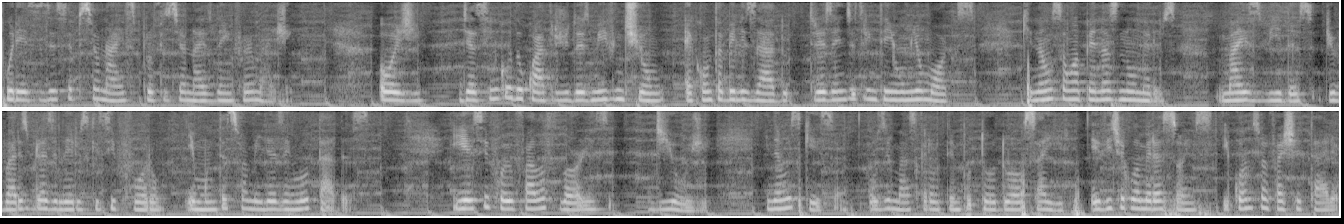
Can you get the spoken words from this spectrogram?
por esses excepcionais profissionais da enfermagem. Hoje, dia 5 de 4 de 2021, é contabilizado 331 mil mortes, que não são apenas números, mas vidas de vários brasileiros que se foram e muitas famílias enlutadas. E esse foi o Fala Florence de hoje. E não esqueça, use máscara o tempo todo ao sair, evite aglomerações e quando sua faixa etária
